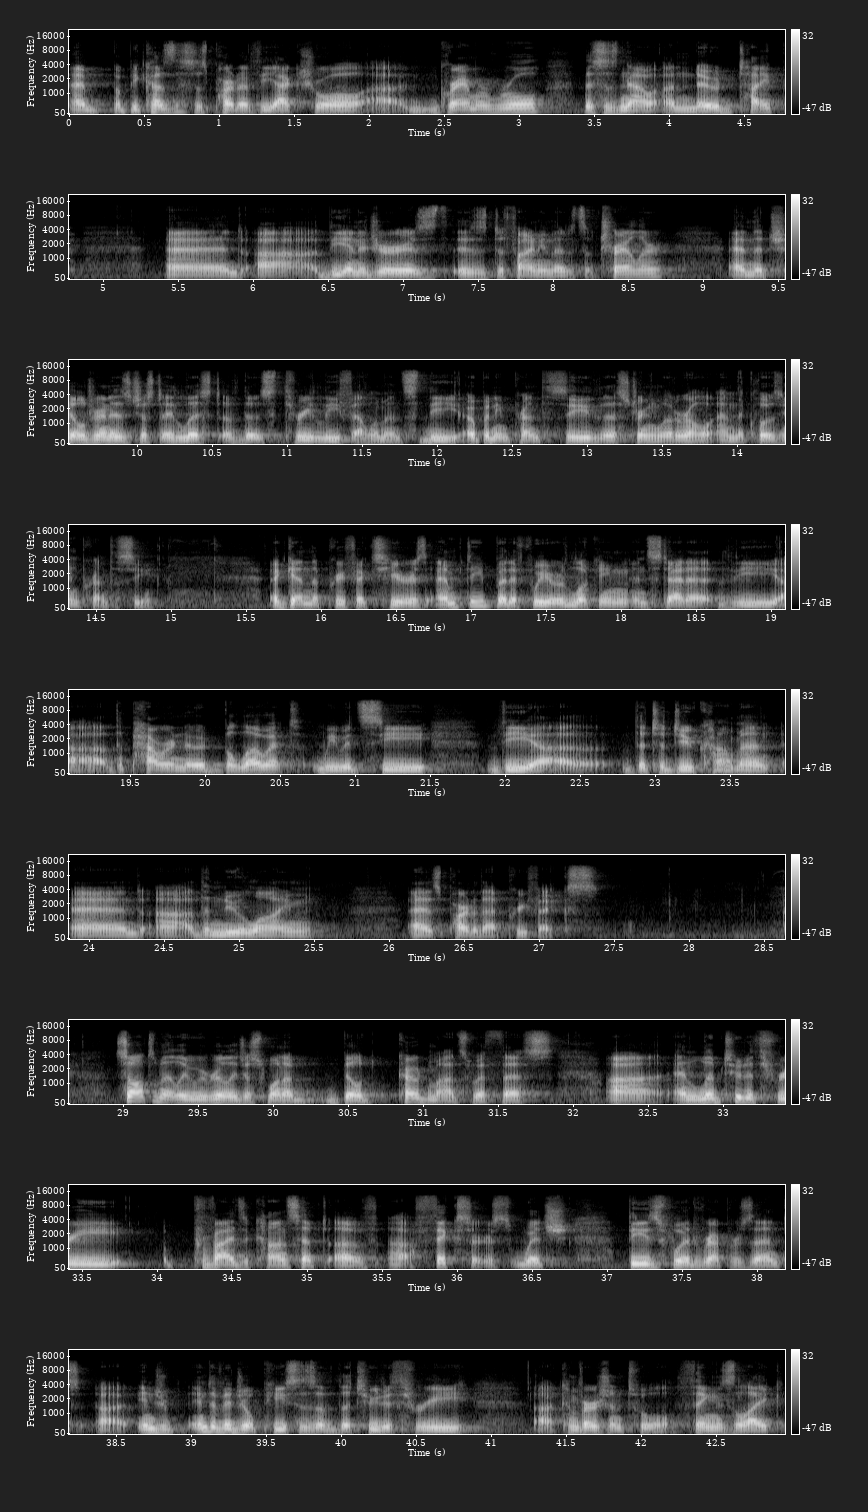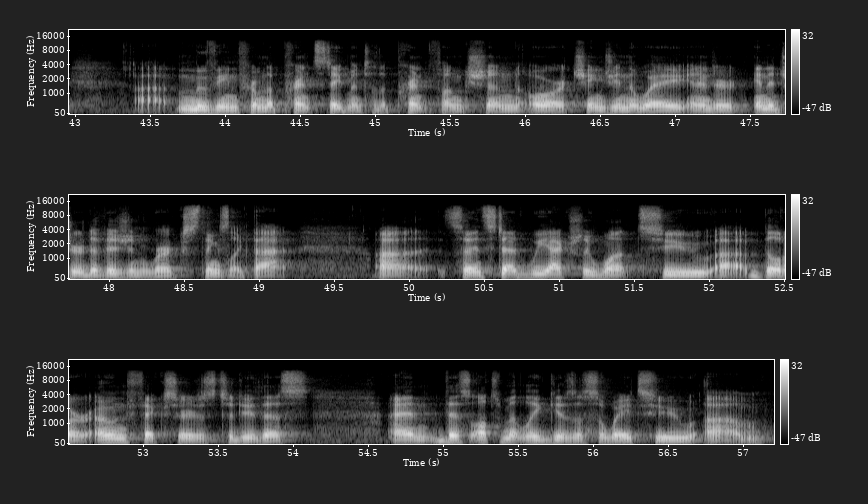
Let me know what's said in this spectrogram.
But because this is part of the actual uh, grammar rule, this is now a node type. And uh, the integer is, is defining that it's a trailer. And the children is just a list of those three leaf elements, the opening parenthesis, the string literal, and the closing parenthesis. Again, the prefix here is empty, but if we were looking instead at the, uh, the power node below it, we would see the, uh, the to-do comment and uh, the new line as part of that prefix. So ultimately, we really just want to build code mods with this. Uh, and lib2to3 provides a concept of uh, fixers, which these would represent uh, individual pieces of the 2 to 3 conversion tool. Things like uh, moving from the print statement to the print function or changing the way integer, integer division works, things like that. Uh, so instead, we actually want to uh, build our own fixers to do this. And this ultimately gives us a way to um,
